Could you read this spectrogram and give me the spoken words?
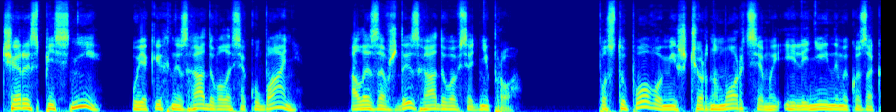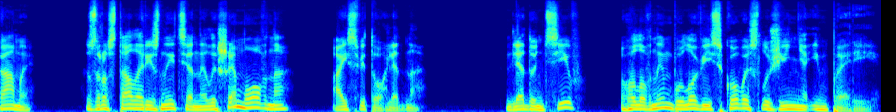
через пісні, у яких не згадувалася Кубань, але завжди згадувався Дніпро. Поступово між чорноморцями і лінійними козаками зростала різниця не лише мовна, а й світоглядна. Для донців головним було військове служіння імперії,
